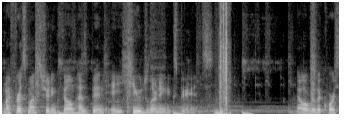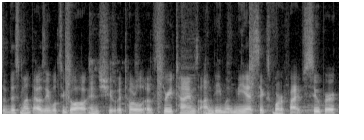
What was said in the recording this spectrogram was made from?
My first month shooting film has been a huge learning experience. Now over the course of this month, I was able to go out and shoot a total of three times on the Mamiya 645 Super.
